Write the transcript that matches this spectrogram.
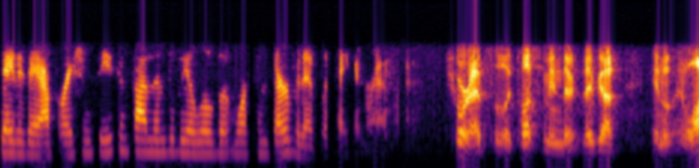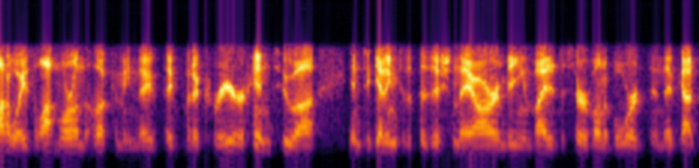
day to day operations. So you can find them to be a little bit more conservative with taking risks. Sure, absolutely. Plus, I mean, they've got in, in a lot of ways a lot more on the hook. I mean, they've they've put a career into uh into getting to the position they are and being invited to serve on a board, and they've got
